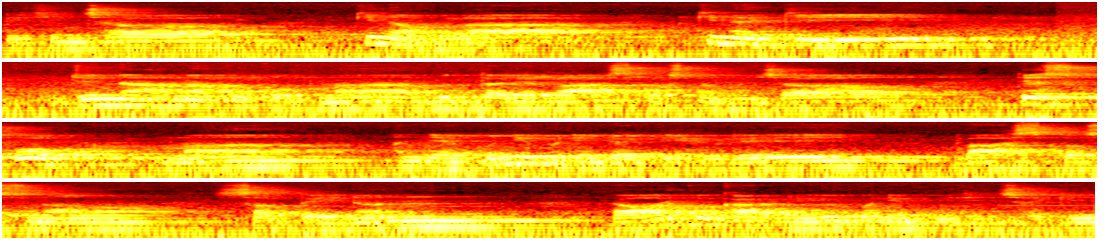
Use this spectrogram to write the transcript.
देखिन्छ। किन होला? किनकि जुन आमाको कोखमा बुद्धले बास बस्नुहुन्छ त्यस कोखमा अन्य कुनै पनि व्यक्तिहरूले बास बस्न सक्दैनन् र अर्को कारण यो पनि बुझिन्छ कि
